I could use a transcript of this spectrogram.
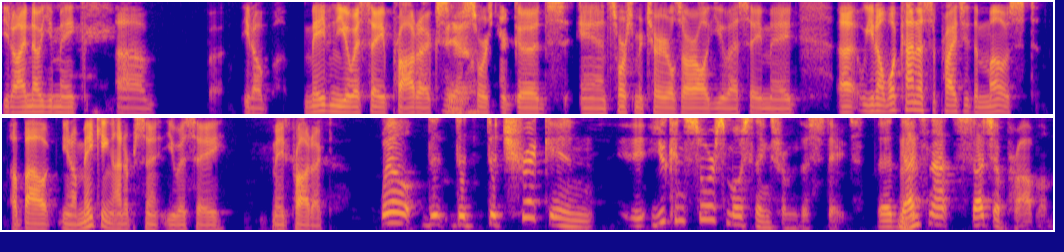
you know, I know you make, um, you know, made in the USA products and you source your goods and source materials are all USA made. Uh, you know, what kind of surprised you the most about, you know, making 100% USA made product? Well, the, the, the trick in you can source most things from the states. That, Mm-hmm. That's not such a problem.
